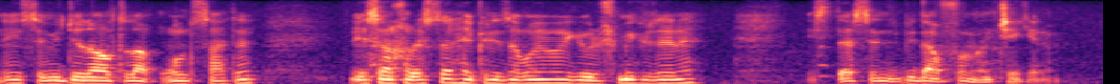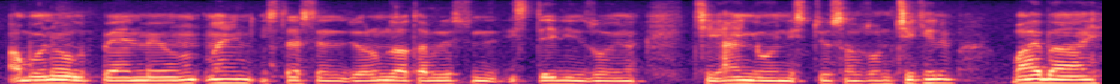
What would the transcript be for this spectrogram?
Neyse videoda 6 dakika oldu zaten. Neyse arkadaşlar hepinize bay bay görüşmek üzere. İsterseniz bir daha falan çekerim. Abone olup beğenmeyi unutmayın. İsterseniz yorum da atabilirsiniz. İstediğiniz oyunu, şey, hangi oyunu istiyorsanız onu çekerim. Bay bay.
